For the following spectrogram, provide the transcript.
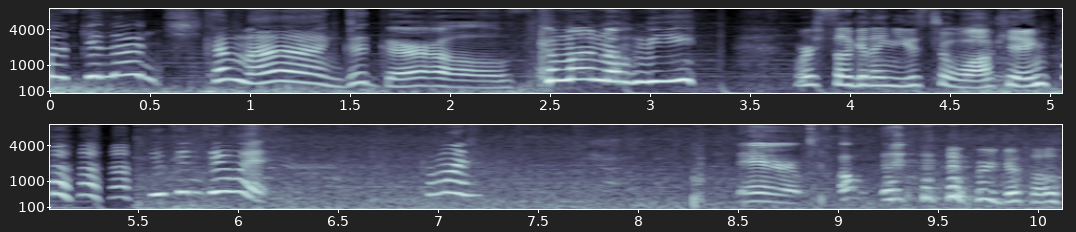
Let's get lunch. Come on, good girls. Come on, mommy. We're still getting used to walking. you can do it. Come on. There. Oh, there we go.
